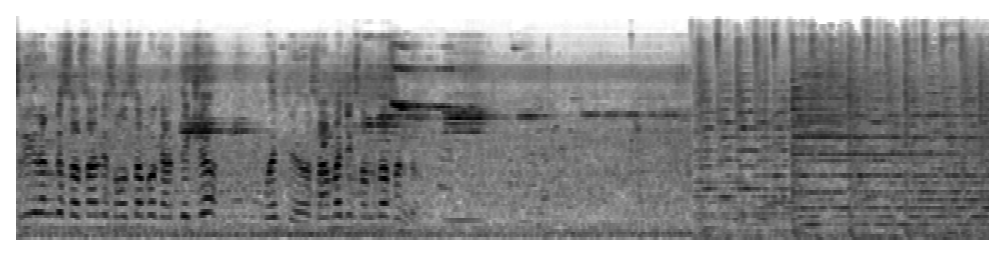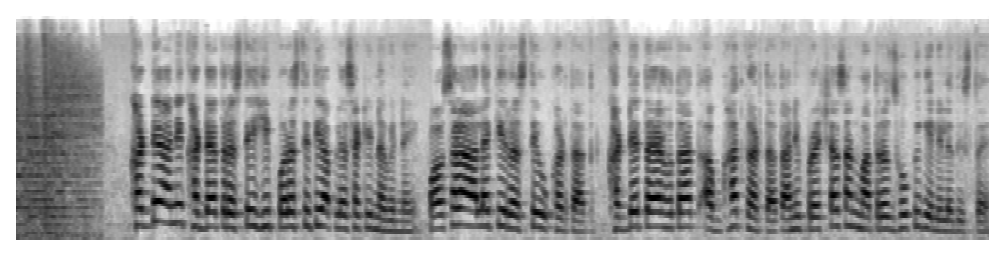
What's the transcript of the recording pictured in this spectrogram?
श्रीरंग ससाने संस्थापक अध्यक्ष पंच सामाजिक समता संघ. खड्डे आणि खड्ड्यात रस्ते ही परिस्थिती आपल्यासाठी नवीन नाही. पावसाळा आला की रस्ते उखडतात खड्डे तयार होतात अपघात घडतात आणि प्रशासन मात्र झोपी गेलेलं दिसतंय.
